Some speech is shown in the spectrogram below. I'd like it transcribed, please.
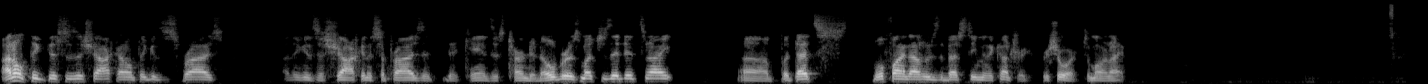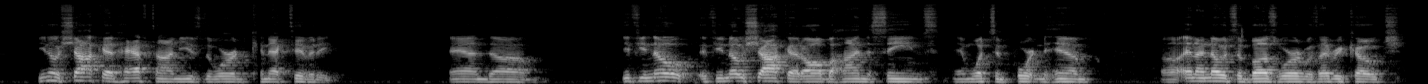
I don't think this is a shock. I don't think it's a surprise. I think it's a shock and a surprise that, that Kansas turned it over as much as they did tonight. Uh, but that's, we'll find out who's the best team in the country for sure tomorrow night. You know, Shaka at halftime used the word connectivity. And um, if you know if you know Shaka at all behind the scenes and what's important to him, uh, and I know it's a buzzword with every coach,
